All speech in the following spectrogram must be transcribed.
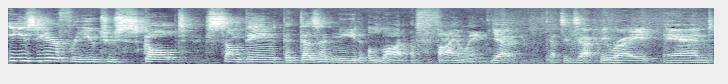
easier for you to sculpt something that doesn't need a lot of filing. Yep, that's exactly right. And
